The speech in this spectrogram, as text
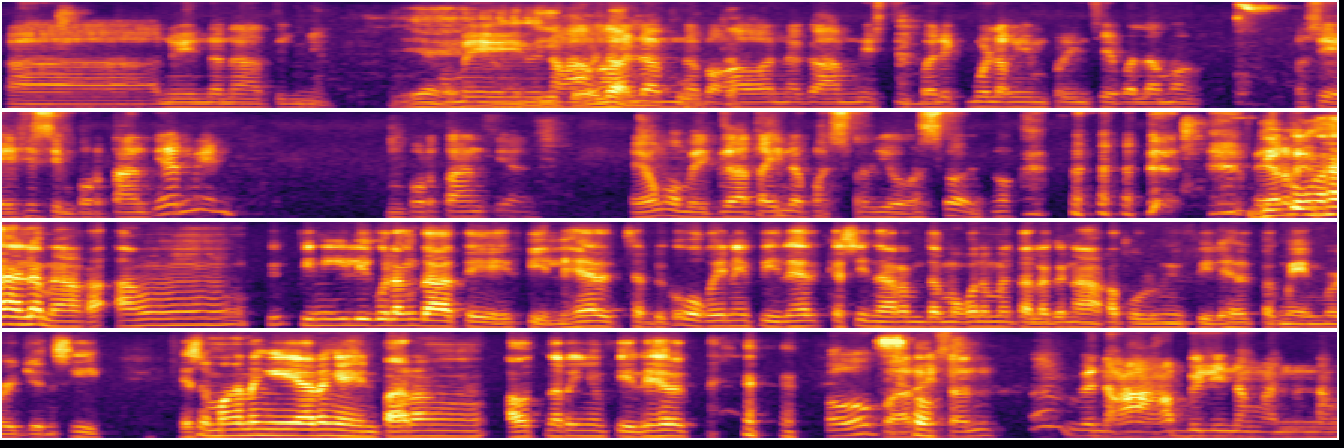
ah ano yun na natin yun. Yeah, Kung may nakakaalam alam, na baka nag-amnesty, balik mo lang yung principal lamang. Kasi SS, importante yan, men. Importante yan. Ewan ko, may tayo na pa seryoso, no? Hindi ko nga alam. ah. Ang pinili ko lang dati, PhilHealth. Sabi ko, okay na yung PhilHealth kasi naramdaman ko naman talaga nakakatulong yung PhilHealth pag may emergency. Eh sa mga nangyayari ngayon, parang out na rin yung PhilHealth. Oo, pare, san? Ah, nakakabili ng ano ng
